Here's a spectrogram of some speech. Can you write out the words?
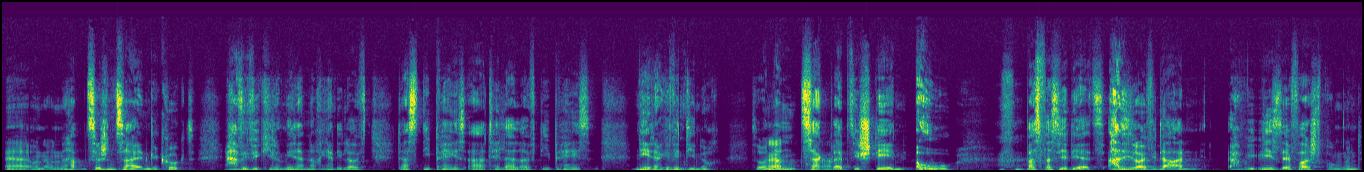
äh, und, und habe Zwischenzeiten geguckt. Ja, wie viele Kilometer noch? Ja, die läuft das die Pace, ah, Taylor läuft die Pace. Nee, da gewinnt die noch. So, und Ja. dann zack, bleibt sie stehen. Oh, was passiert jetzt? Ah, sie läuft wieder an. Wie, wie ist der Vorsprung? Und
